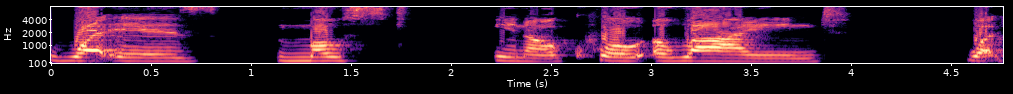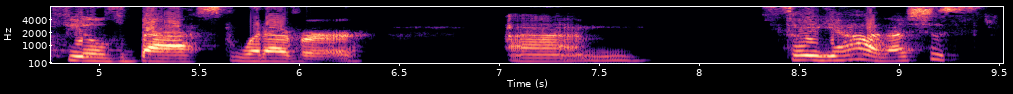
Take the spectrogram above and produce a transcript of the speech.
what is most, you know, quote aligned, what feels best, whatever. Um, so yeah, that's just,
